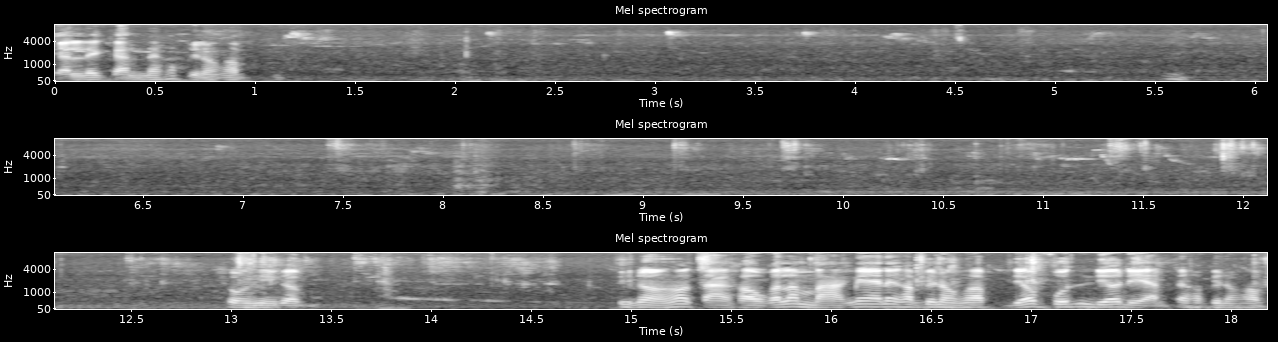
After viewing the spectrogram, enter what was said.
กันและกันนะครับพี่น้องครับช่วงนี้ครับพี่น้องเขาตาเขาก็ลำบากแน่นะครับพี่น้องครับเดี๋ยวฝนเดี๋ยวแดดนะครับพี่น้องครับ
